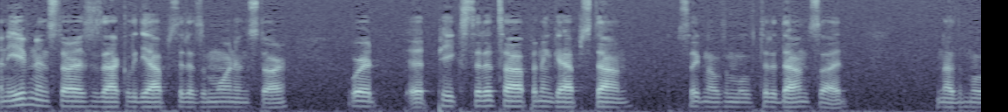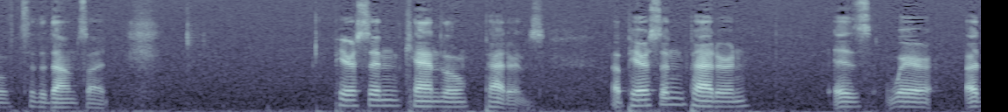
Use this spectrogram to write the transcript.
An evening star is exactly the opposite as a morning star, where it, it peaks to the top and then gaps down. Signals a move to the downside. Another move to the downside. piercing candle patterns. A piercing pattern is where a,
